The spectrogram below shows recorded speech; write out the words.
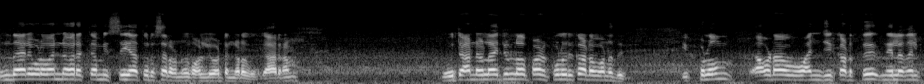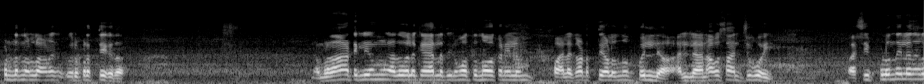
എന്തായാലും ഇവിടെ വന്നവരൊക്കെ മിസ് ചെയ്യാത്തൊരു സ്ഥലമാണ് വള്ളിവട്ടം കടവ് കാരണം നൂറ്റാണ്ടുകളായിട്ടുള്ള പഴക്കമുള്ള ഒരു കടവാണിത്. ഇപ്പോഴും അവിടെ വഞ്ചിക്കടത്ത് നിലനിൽപ്പുണ്ടെന്നുള്ളതാണ് ഒരു പ്രത്യേകത. നമ്മുടെ നാട്ടിലും അതുപോലെ കേരളത്തിലും മൊത്തം നോക്കണേലും പല കടത്തുകളൊന്നും ഇപ്പം ഇല്ല. അല്ലാതെ അവസാനിച്ചു പോയി. പക്ഷെ ഇപ്പോഴും നിലനിർ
